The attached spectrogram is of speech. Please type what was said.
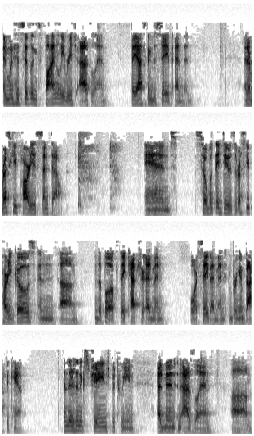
and when his siblings finally reach Aslan, they ask him to save Edmund. And a rescue party is sent out. And so what they do is the rescue party goes and um, in the book they capture Edmund or save Edmund and bring him back to camp. And there's an exchange between Edmund and Aslan. Um,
